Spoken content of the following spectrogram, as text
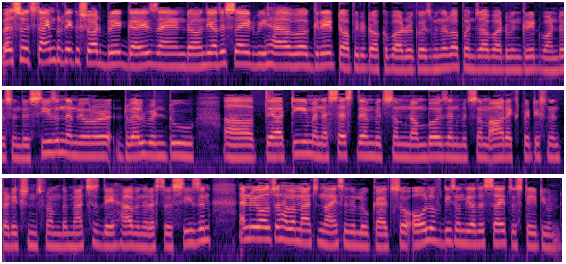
well, so it's time to take a short break, guys. And on the other side, we have a great topic to talk about because Minerva Punjab are doing great wonders in this season, and we're going to delve into uh, their team and assess them with some numbers and with some our expectations and predictions from the matches they have in the rest of the season. And we also have a match in ISL to look at. So all of these on the other side. So stay tuned.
